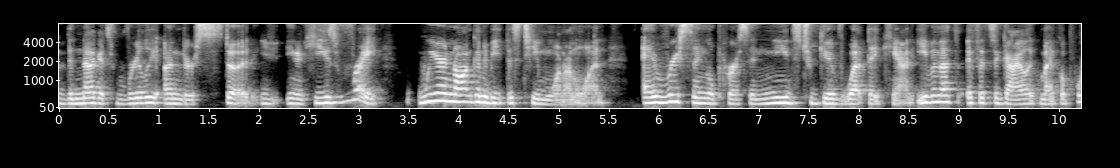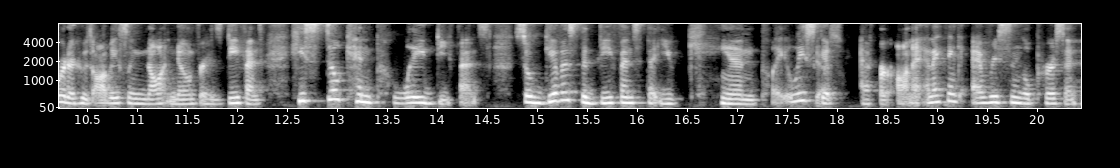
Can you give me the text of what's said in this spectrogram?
the Nuggets really understood. You, you know, he's right. We are not going to beat this team one on one. Every single person needs to give what they can, even if it's a guy like Michael Porter, who's obviously not known for his defense. He still can play defense. So give us the defense that you can play. At least Yes. give effort on it. And I think every single person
